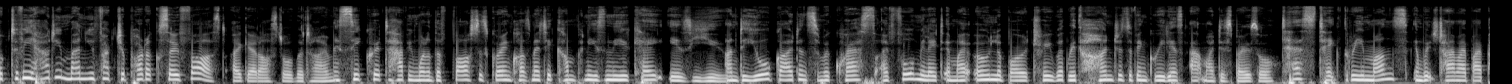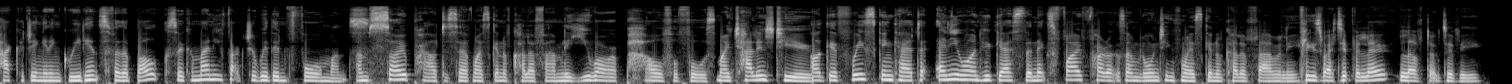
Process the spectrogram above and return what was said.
Dr. V, how do you manufacture products so fast? I get asked all the time. My secret to having one of the fastest growing cosmetic companies in the UK is you. Under your guidance and requests, I formulate in my own laboratory with, with hundreds of ingredients at my disposal. Tests take three months, in which time I buy packaging and ingredients for the bulk, so I can manufacture within four months. I'm so proud to serve my Skin of Colour family. You are a powerful force. My challenge to you, I'll give free skincare to anyone who guesses the next five products I'm launching for my Skin of Colour family. Please write it below. Love Dr. V.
